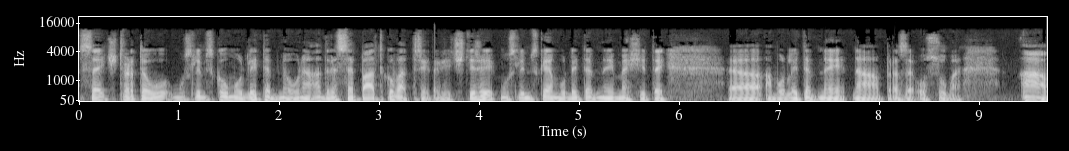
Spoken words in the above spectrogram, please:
se čtvrtou muslimskou modlitebnou na adrese Pátkova 3. Takže čtyři muslimské modlitebny, mešity eh, a modlitebny na Praze 8. A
